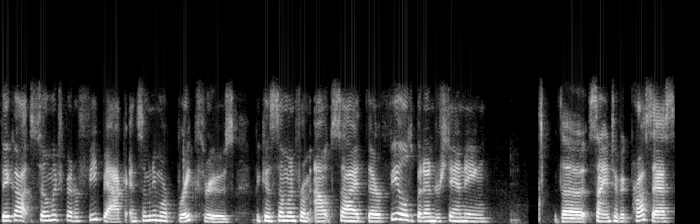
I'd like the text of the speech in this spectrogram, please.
they got so much better feedback and so many more breakthroughs because someone from outside their field but understanding the scientific process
